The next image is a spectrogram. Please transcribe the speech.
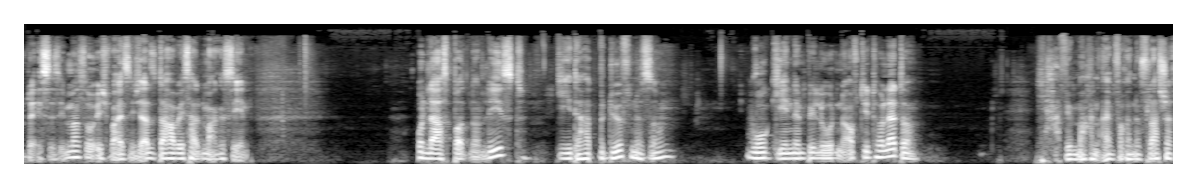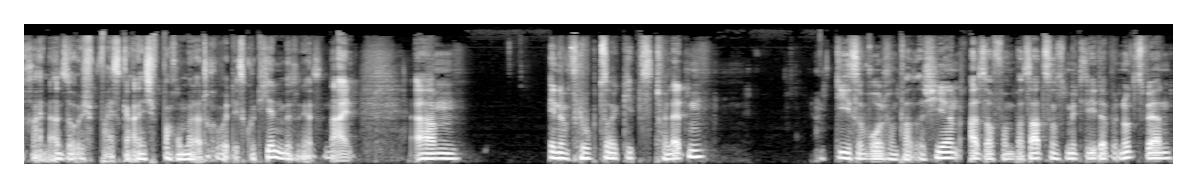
oder ist es immer so? Ich weiß nicht. Also da habe ich es halt mal gesehen. Und last but not least, jeder hat Bedürfnisse. Wo gehen denn Piloten auf die Toilette? ja, wir machen einfach eine Flasche rein. Also ich weiß gar nicht, warum wir darüber diskutieren müssen jetzt. Nein. Ähm, in einem Flugzeug gibt's Toiletten, die sowohl von Passagieren als auch von Besatzungsmitgliedern benutzt werden.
